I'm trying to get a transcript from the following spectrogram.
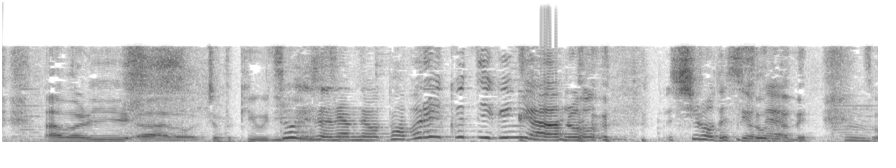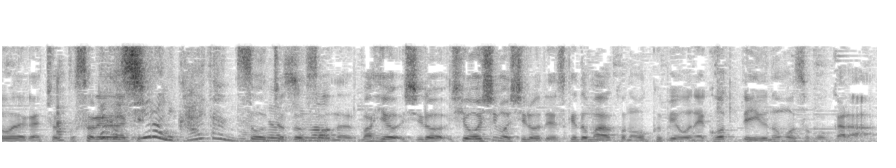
あまりあのちょっと急に。そうですよね。あのパブリック的にはあの白ですよね。そうなんで、うん、そうだからちょっとそれだけ。白に変えたんだ。そうちょっとそうなまあ表白表紙も白ですけど、まあこの臆病猫っていうのもそこから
